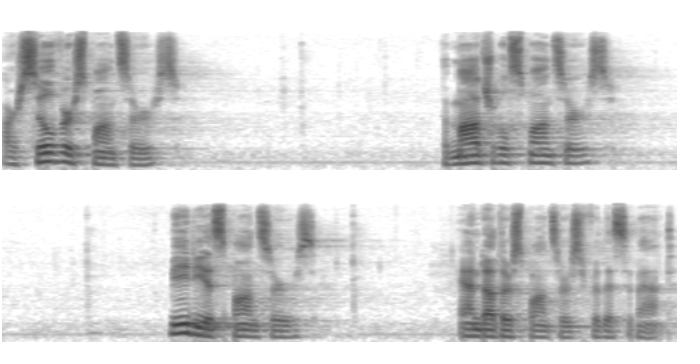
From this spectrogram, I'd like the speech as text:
our silver sponsors, the module sponsors, media sponsors, and other sponsors for this event.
